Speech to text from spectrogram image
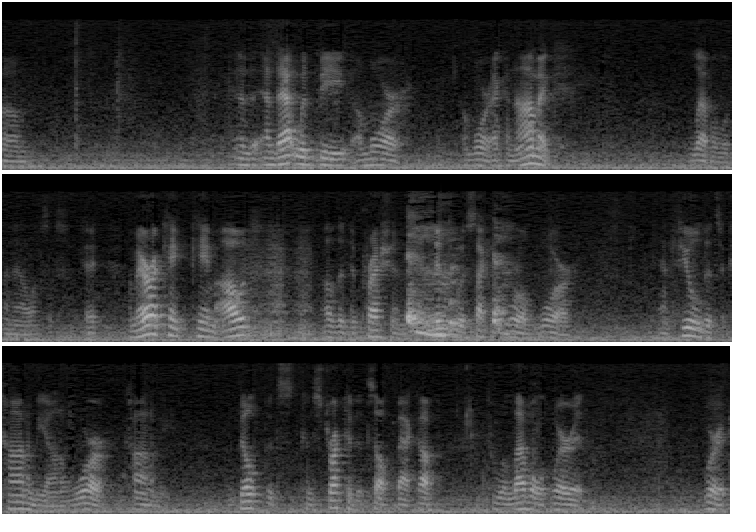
Um, And, and that would be a more, a more economic level of analysis, okay? America came out of the Depression into a Second World War and fueled its economy on a war economy, built its, constructed itself back up to a level where it, where it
